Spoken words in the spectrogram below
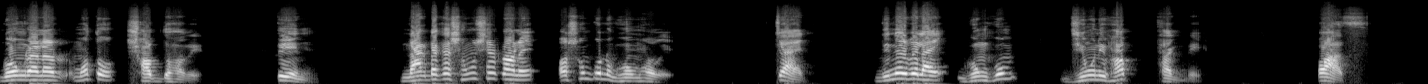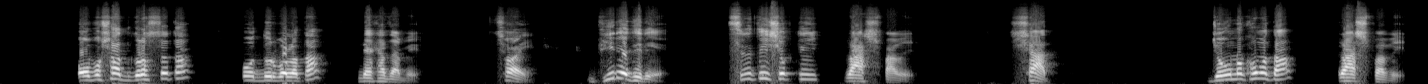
গোংরানোর মতো শব্দ হবে। তিন, নাক ডাকার সমস্যার কারণে অসম্পূর্ণ ঘুম হবে। চার, দিনের বেলায় ঘুম ঘুম ঝিমুনি ভাব থাকবে। পাঁচ, অবসাদগ্রস্ততা ও দুর্বলতা দেখা যাবে। ছয়, ধীরে ধীরে স্মৃতিশক্তি হ্রাস পাবে। সাত, যৌন ক্ষমতা হ্রাস পাবে।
